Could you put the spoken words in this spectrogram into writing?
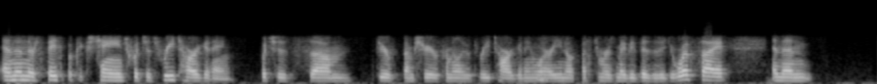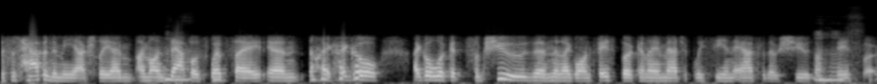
And then there's Facebook Exchange, which is retargeting, which is um, if you're I'm sure you're familiar with retargeting, where you know customers maybe visited your website, and then this has happened to me actually. I'm I'm on mm-hmm. Zappos website, and like I go I go look at some shoes, and then I go on Facebook, and I magically see an ad for those shoes on mm-hmm. Facebook.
